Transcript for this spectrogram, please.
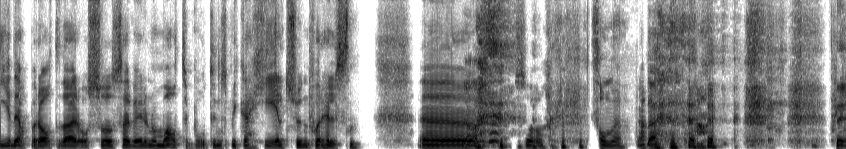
i det apparatet der også serverer noe mat til Putin som ikke er helt sunn for helsen. Uh, ja. så. sånn, ja. ja. Det,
